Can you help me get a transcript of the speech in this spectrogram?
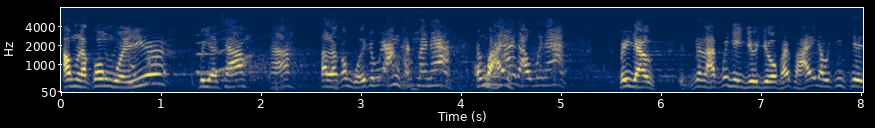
Ông là con quỷ á. Bây giờ sao? Hả? Tao là con quỷ tôi ăn thịt mày nè. Không phải. đâu mày nè. Bây giờ làm cái gì vừa vừa phải phải đâu chứ,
